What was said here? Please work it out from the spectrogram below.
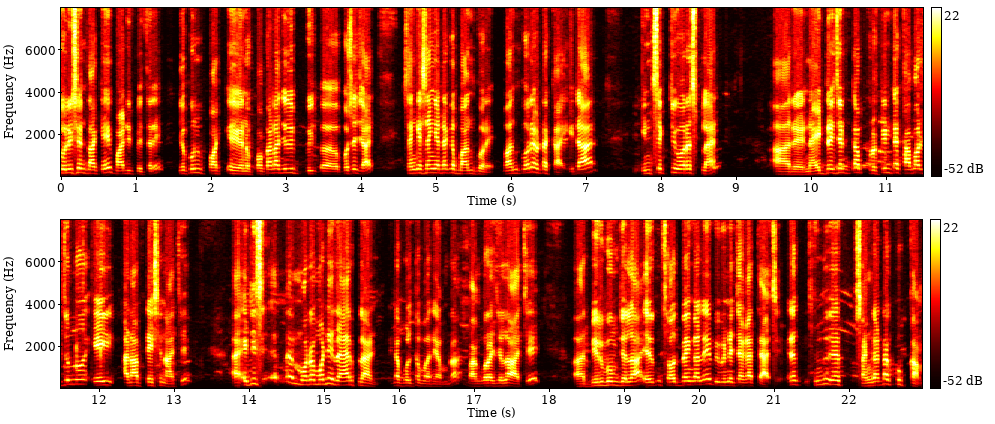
সলিউশন থাকে বাড়ির ভিতরে। যখন মানে পোকাটা যদি বসে যায়, সঙ্গে সঙ্গে এটাকে বান্ধ করে বান্ধ করে ওটা খায়। এটা ইনসেক্টিওরাস প্ল্যান্ট আর নাইট্রোজেনটা প্রোটিনটা খাবার জন্য এই অ্যাডাপ্টেশন আছে। ইট ইস মোটামুটি রায়ার প্ল্যান্ট এটা বলতে পারি আমরা। বাঙ্গুরা জেলা আছে, আর বীরভূম জেলা, এরকম সাউথ বেঙ্গলে বিভিন্ন জায়গাতে আছে। এটা কিন্তু সংখ্যাটা খুব কম।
